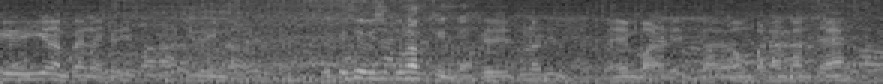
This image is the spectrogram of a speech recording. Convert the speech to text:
100 100 ඊයනම් පැනලා 150 විතර ඉන්නවා. 123ක් ඉන්නවා. 123ක් ඉන්නේ. මෙහෙන් බලන්න. මම පටන් ගත්තා.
